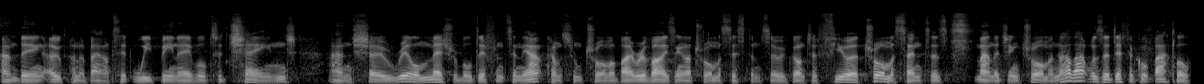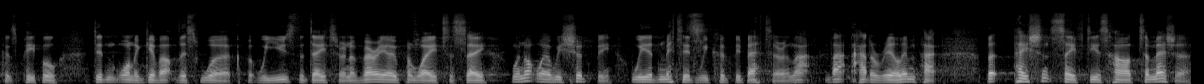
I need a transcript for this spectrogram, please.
and being open about it, we've been able to change and show real measurable difference in the outcomes from trauma by revising our trauma system. So we've gone to fewer trauma centers managing trauma. Now, that was a difficult battle because people didn't want to give up this work, but we used the data in a very open way to say, we're not where we should be. We admitted we could be better, and that, that had a real impact. But patient safety is hard to measure.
